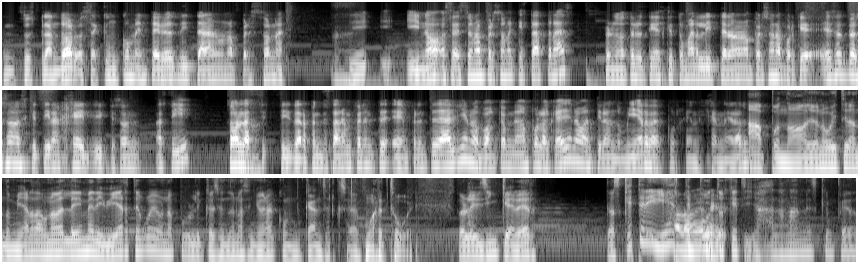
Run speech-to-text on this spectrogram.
en su esplendor. O sea, que un comentario es literal una persona. Y, y- y no, o sea, es una persona que está atrás, pero no te lo tienes que tomar literal a una persona, porque esas personas que tiran hate y que son así, son las, si, de repente están enfrente, enfrente de alguien o van caminando por la calle, no van tirando mierda, por en general. Ah, pues no, yo no voy tirando mierda. Una vez leí Me Divierte, güey, una publicación de una señora con cáncer que se había muerto, güey. Pero le di sin querer. Entonces, ¿qué te divierte, la verga. puto? ¿Qué te... Ah, no mames, qué pedo.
